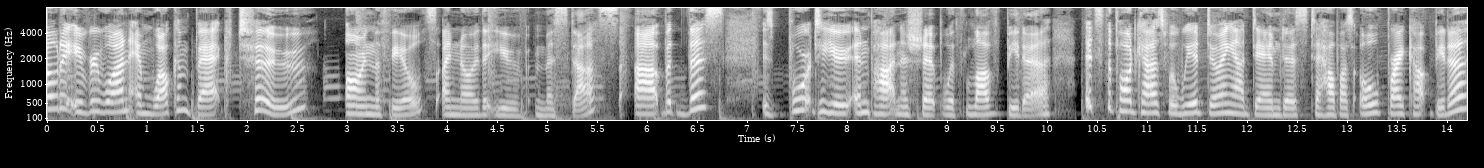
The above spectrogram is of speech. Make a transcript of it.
ora, everyone, and welcome back to Own the Feels. I know that you've missed us, uh, but this is brought to you in partnership with Love Better. It's the podcast where we're doing our damnedest to help us all break up better,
